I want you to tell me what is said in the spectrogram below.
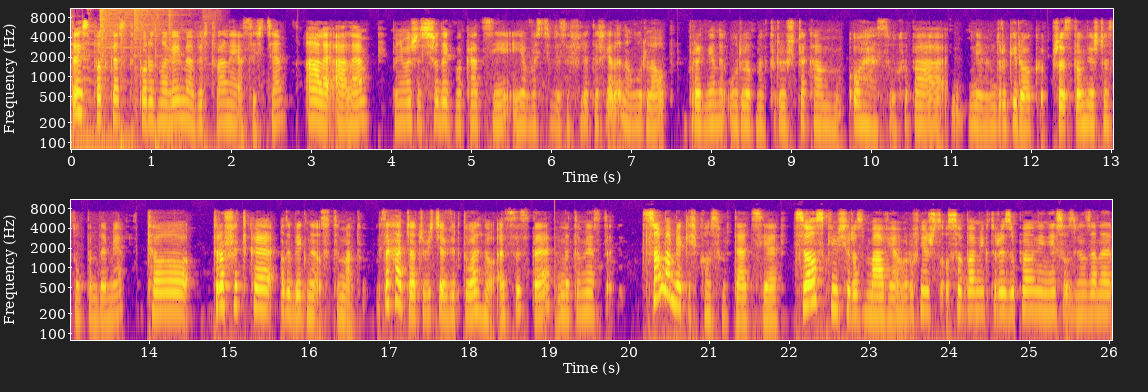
To jest podcast Porozmawiajmy o wirtualnej asyście, ale, ale, ponieważ jest środek wakacji i ja właściwie za chwilę też jadę na urlop, upragniony urlop, na który już czekam, o Jezu, chyba, nie wiem, drugi rok przez tą nieszczęsną pandemię, to troszeczkę odbiegnę od tematu. Zahaczę oczywiście wirtualną asystę, natomiast co mam jakieś konsultacje, co z kimś rozmawiam, również z osobami, które zupełnie nie są związane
